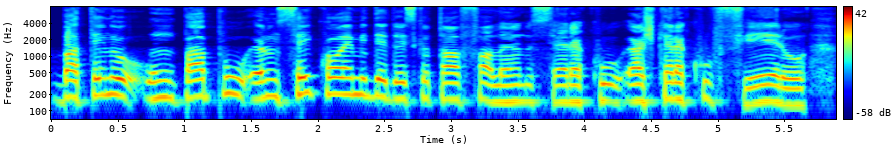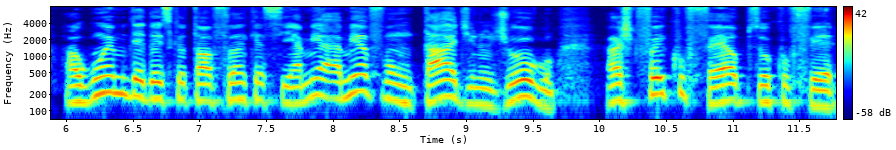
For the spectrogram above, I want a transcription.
batendo um papo, eu não sei qual MD2 que eu tava falando, se era com, acho que era com o Feiro, algum MD2 que eu tava falando que assim, a minha, a minha vontade no jogo acho que foi com o Phelps ou com o Fer.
